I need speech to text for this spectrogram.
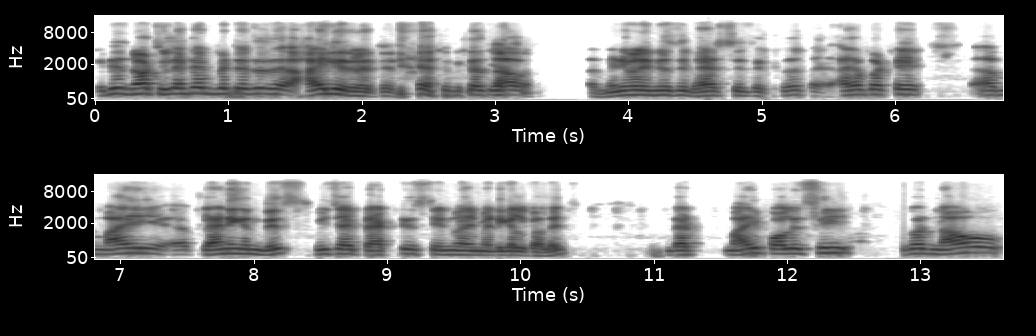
it is not related, but it is highly related because Yes, now sir. Minimal invasive hair is expert. I have got a uh, my uh, planning in this, which I practiced in my medical college. That my policy, because now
